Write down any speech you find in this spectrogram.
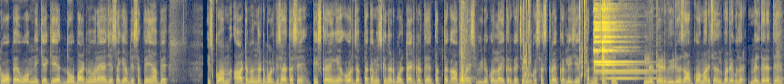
टॉप है, वो हमने क्या किया है, दो पार्ट में बनाया जैसा कि आप देख सकते हैं, यहाँ पे इसको हम आठ एम नट बोल्ट की सहायता से फिक्स करेंगे और जब तक हम इसके नट बोल्ट टाइट करते हैं, तब तक आप हमारे इस वीडियो को लाइक करके चैनल को सब्सक्राइब कर लीजिए। फर्नीचर से रिलेटेड वीडियोज़ आपको हमारे चैनल पर रेगुलर मिलते रहते हैं।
